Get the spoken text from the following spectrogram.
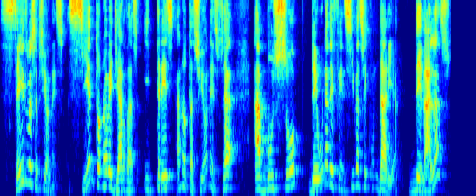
seis recepciones, 109 yardas y tres anotaciones. O sea, abusó de una defensiva secundaria de Dallas,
